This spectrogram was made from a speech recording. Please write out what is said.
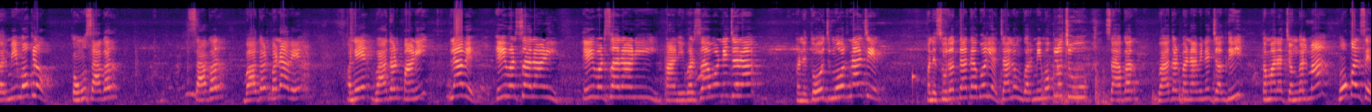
ગરમી મોકલો. તો હું સાગર સાગર વાદળ બનાવે અને વાદળ પાણી લાવે. એ વર્ષા રાણી, એ વર્ષા રાણી, પાણી વરસાવો ને જરા અને તો જ મોર નાચે. અને સુરત દાદા બોલ્યા, ચાલો હું ગરમી મોકલું છું. સાગર વાદળ બનાવીને જલ્દી તમારા જંગલમાં મોકલશે.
